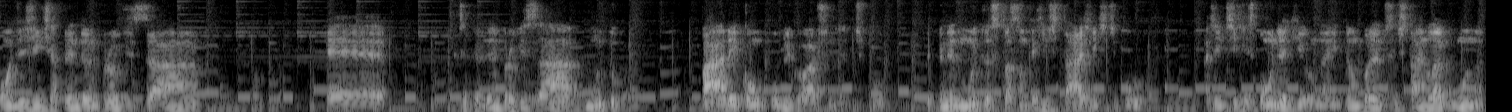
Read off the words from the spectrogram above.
onde a gente aprendeu a improvisar é, você aprendeu a improvisar muito para e com o público, eu acho, né? Tipo, dependendo muito da situação que a gente está, a gente, tipo, a gente responde aquilo, né? Então, por exemplo, se a gente está em Laguna,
